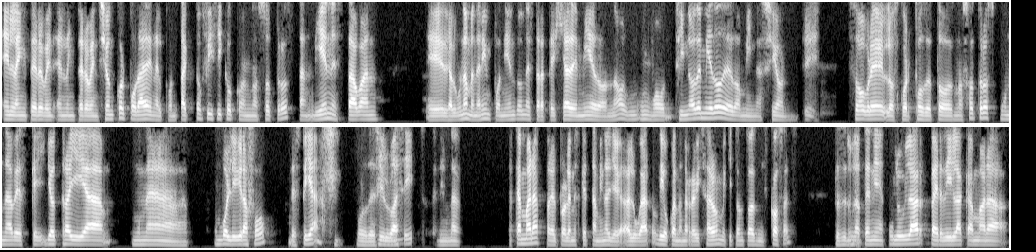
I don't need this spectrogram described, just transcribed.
en, la en la intervención corporal, en el contacto físico con nosotros, también estaban eh, de alguna manera imponiendo una estrategia de miedo, ¿no? sino de miedo de dominación sobre los cuerpos de todos nosotros. Una vez que yo traía una, un bolígrafo de espía, por decirlo así, tenía una cámara, pero el problema es que también al llegar al lugar, digo, cuando me revisaron me quitan todas mis cosas, entonces no tenía celular, perdí la cámara,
